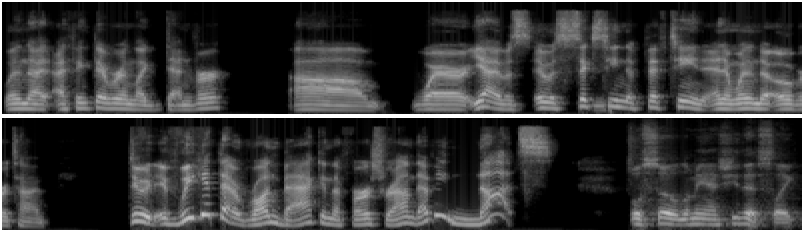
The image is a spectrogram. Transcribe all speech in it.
when I, I think they were in like Denver, um, where yeah, it was it was 16 to 15 and it went into overtime. Dude, if we get that run back in the first round, that'd be nuts. Well, so let me ask you this: like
